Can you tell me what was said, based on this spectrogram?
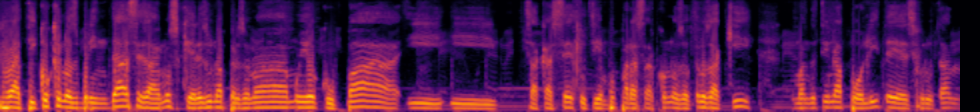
ratico que nos brindaste, sabemos que eres una persona muy ocupada y, y sacaste tu tiempo para estar con nosotros aquí, tomándote una polita y disfrutando.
